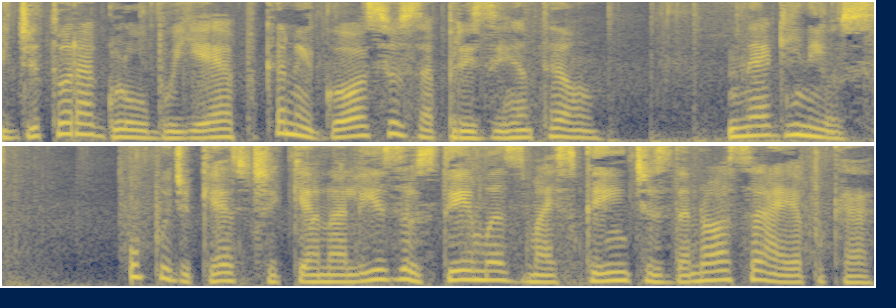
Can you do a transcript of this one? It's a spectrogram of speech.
Editora Globo e Época Negócios apresentam Neg News, o podcast que analisa os temas mais quentes da nossa época.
